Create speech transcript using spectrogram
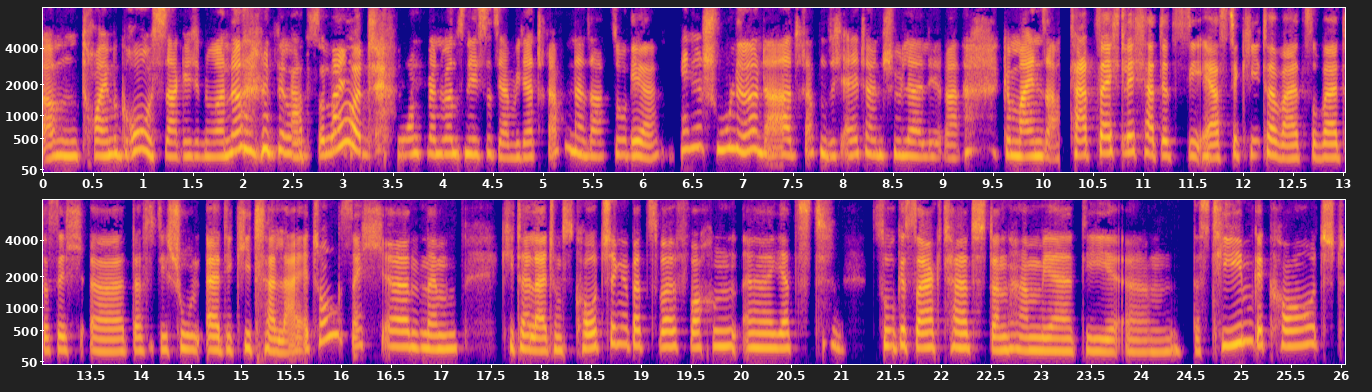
ähm, träume groß, sage ich nur. Ne? Absolut. Und wenn wir uns nächstes Jahr wieder treffen, dann sagt so, ja. eine Schule, da treffen sich Eltern, Schüler, Lehrer gemeinsam. Tatsächlich hat jetzt die erste Kita war jetzt soweit, dass ich, äh, dass die Schul, äh, die Kita-Leitung sich äh, einem Kita-Leitungscoaching über zwölf Wochen äh, jetzt mhm zugesagt hat. Dann haben wir die, ähm, das Team gecoacht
